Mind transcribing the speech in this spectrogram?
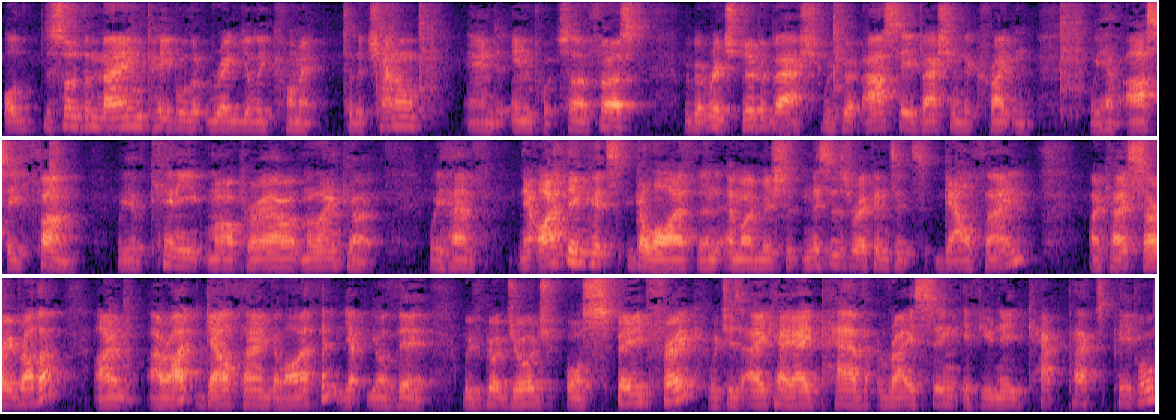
Or the sort of the main people that regularly comment to the channel and input. So first, we've got Rich Duper Bash, we've got RC Bashing the Creighton, we have RC Fun, we have Kenny mile per hour Malenko, we have Now, I think it's Goliathan, and my missus reckons it's Galthane. Okay, sorry, brother. I'm all right. Galthane Goliathan. Yep, you're there. We've got George or Speed Freak, which is AKA Pav Racing. If you need cap packs, people.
